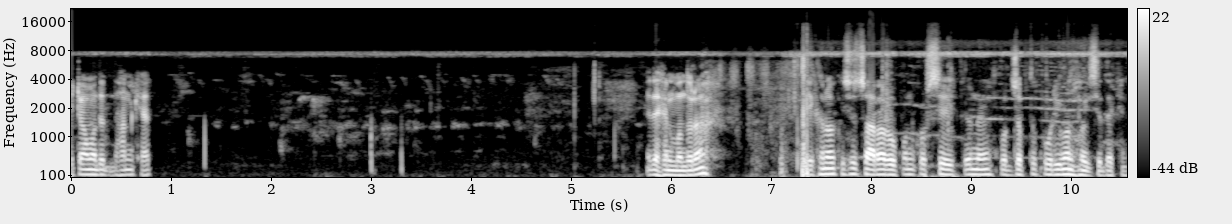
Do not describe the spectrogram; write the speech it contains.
এটা আমাদের ধান এই দেখেন বন্ধুরা এখানেও কিছু চারা রোপণ করছে, এখানে পর্যাপ্ত পরিমাণ হয়েছে, দেখেন।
